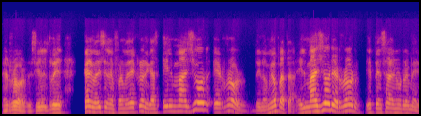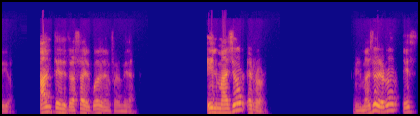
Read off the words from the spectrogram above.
error. Es decir, el, me dice en las enfermedades crónicas, el mayor error del homeópata, el mayor error es pensar en un remedio antes de trazar el cuadro de la enfermedad. El mayor error. El mayor error es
